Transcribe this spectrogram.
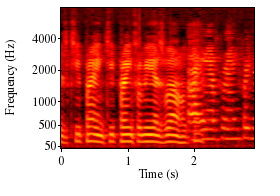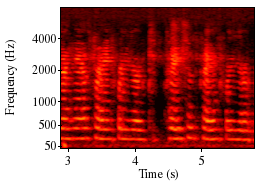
Just keep praying. Keep praying for me as well, I am praying for your hands, praying for your patience, praying for your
